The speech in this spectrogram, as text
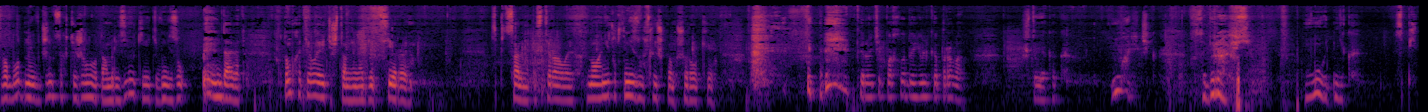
свободные в джинсах тяжело. Там резинки эти внизу давят. Потом хотела эти штаны надеть, серые. Специально постирала их. Но они тут внизу слишком широкие. Короче, походу Юлька права, что я как мальчик собираюсь. Модник спит.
